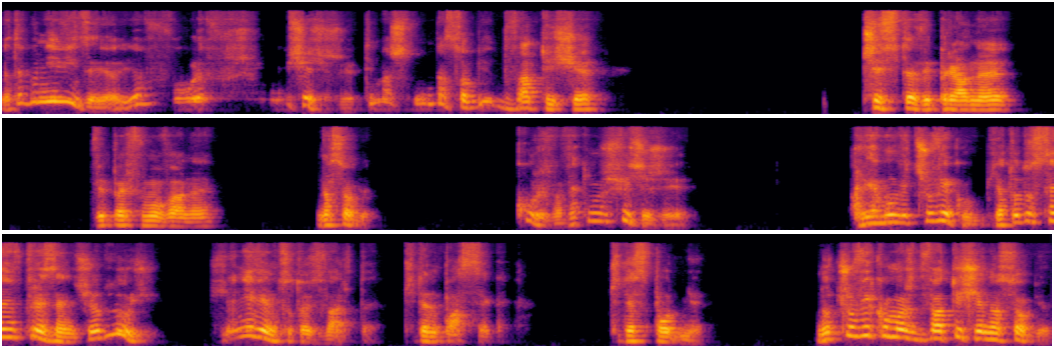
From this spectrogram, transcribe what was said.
Ja tego nie widzę. Ja, ja w ogóle świecie żyję. Ty masz na sobie dwa tysiące czyste, wyprane, wyperfumowane na sobie. Kurwa, w jakim świecie żyję? Ale ja mówię, człowieku, ja to dostałem w prezencie od ludzi. Ja nie wiem, co to jest warte. Czy ten pasek, czy te spodnie. No człowieku, masz dwa tysiące na sobie.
